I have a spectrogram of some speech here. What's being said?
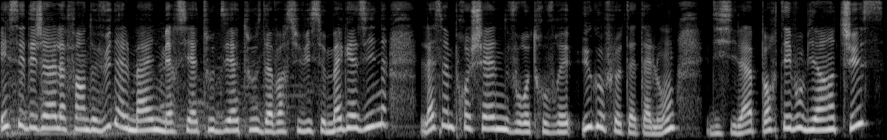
Et c'est déjà la fin de Vue d'Allemagne. Merci à toutes et à tous d'avoir suivi ce magazine. La semaine prochaine, vous retrouverez Hugo Flotatalon. D'ici là, portez-vous bien. Tchuss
